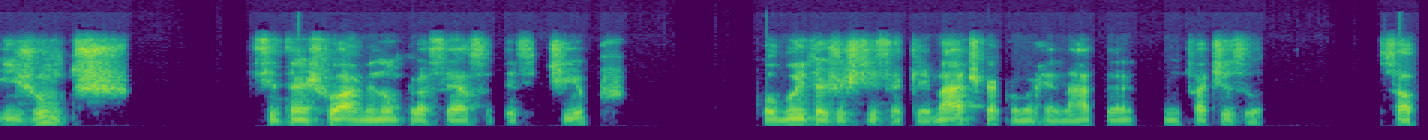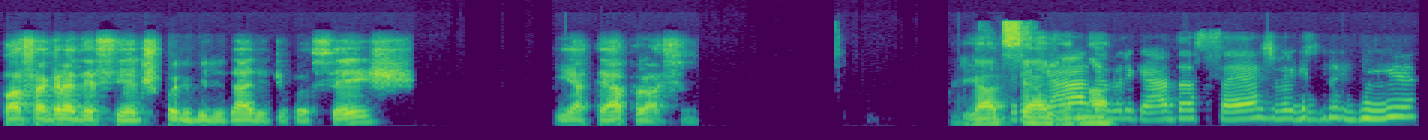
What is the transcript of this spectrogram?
e juntos. Se transforme num processo desse tipo, com muita justiça climática, como a Renata enfatizou. Só posso agradecer a disponibilidade de vocês e até a próxima. Obrigado, Sérgio. Obrigada, obrigada, Sérgio. Obrigada, Guia.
